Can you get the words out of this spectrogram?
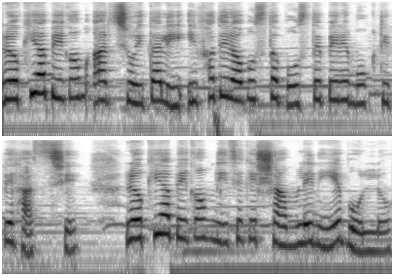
রকিয়া বেগম আর চৈতালি ইফাদের অবস্থা বুঝতে পেরে মুখ টিপে হাসছে। রকিয়া বেগম নিজেকে সামলে নিয়ে বলল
